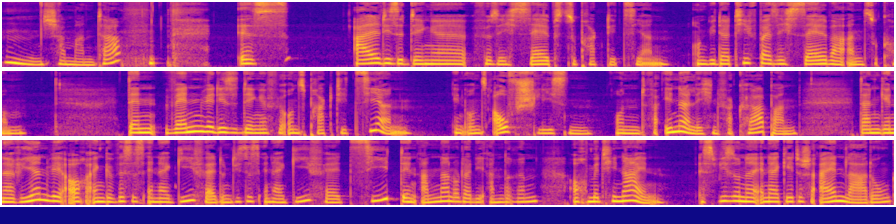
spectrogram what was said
hm, charmanter, ist all diese Dinge für sich selbst zu praktizieren und wieder tief bei sich selber anzukommen. Denn wenn wir diese Dinge für uns praktizieren, in uns aufschließen und verinnerlichen, verkörpern, dann generieren wir auch ein gewisses Energiefeld und dieses Energiefeld zieht den anderen oder die anderen auch mit hinein. Ist wie so eine energetische Einladung,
